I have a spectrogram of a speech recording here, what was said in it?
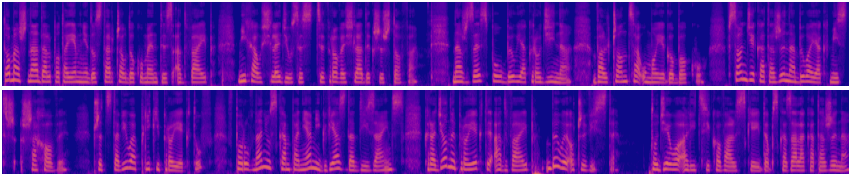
Tomasz nadal potajemnie dostarczał dokumenty z AdVibe. Michał śledził cyfrowe ślady Krzysztofa. Nasz zespół był jak rodzina, walcząca u mojego boku. W sądzie Katarzyna była jak mistrz szachowy. Przedstawiła pliki projektów. W porównaniu z kampaniami Gwiazda Designs, kradzione projekty AdVibe były oczywiste. To dzieło Alicji Kowalskiej, dobskazala Katarzyna.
